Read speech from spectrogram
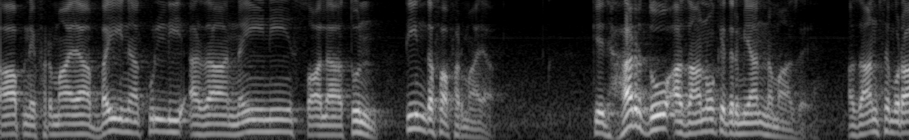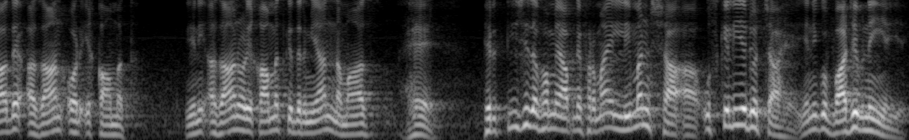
आपने फरमाया, बैना कुल्ली अजानैनी सालातुन। तीन दफ़ा फरमाया कि हर दो अजानों के दरमियान नमाज़ है। अजान से मुराद है अजान और इकामत। यानी अजान और इकामत के दरमियान नमाज़ है। फिर तीसरी दफ़ा में आपने फरमाया, लिमन शाह उसके लिए जो चाहे, यानी कोई वाजिब नहीं है ये।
